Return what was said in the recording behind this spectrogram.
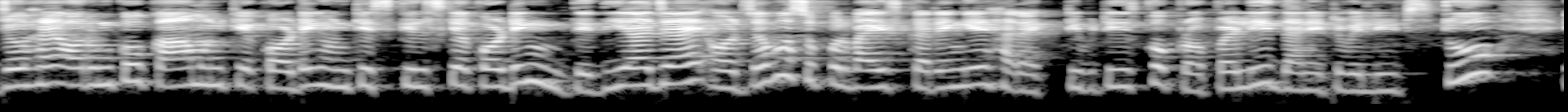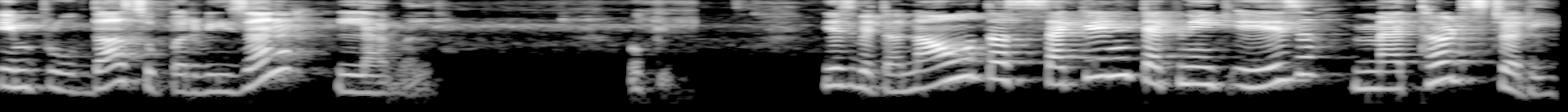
जो है और उनको काम उनके अकॉर्डिंग उनके स्किल्स के अकॉर्डिंग दे दिया जाए और जब वो सुपरवाइज करेंगे हर एक्टिविटीज़ को properly then it will leads to improve the supervision level okay. Yes बेटा. Now the second technique is method study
